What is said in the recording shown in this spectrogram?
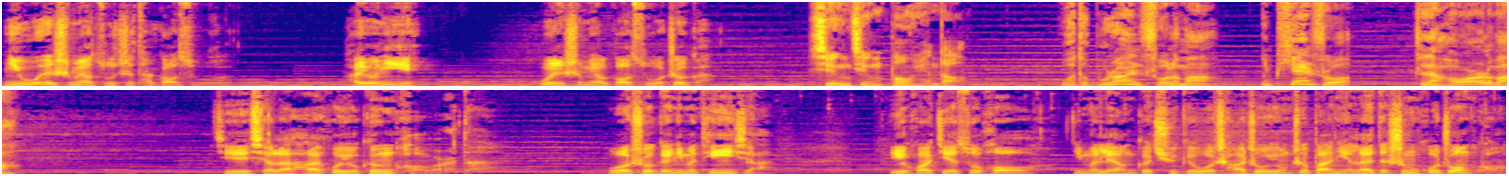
你为什么要阻止他告诉我？还有你，为什么要告诉我这个？刑警抱怨道。我都不让你说了吗？你偏说，这下好玩了吧？接下来还会有更好玩的。我说给你们听一下，一会儿结束后，你们两个去给我查周勇这半年来的生活状况，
